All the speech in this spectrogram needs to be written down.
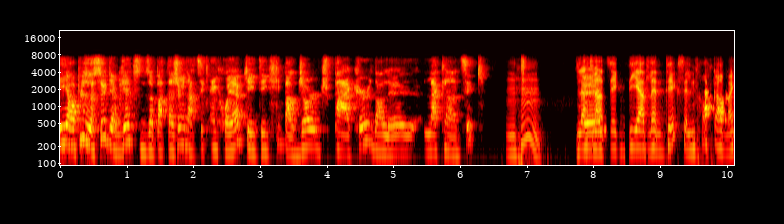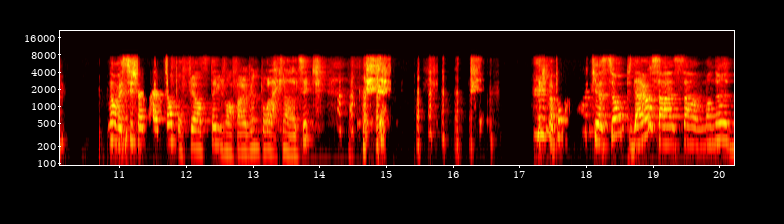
Et en plus de ça, Gabriel, tu nous as partagé un article incroyable qui a été écrit par George Packer dans le- l'Atlantique. Mhm. L'Atlantique, The Atlantic, c'est le nom quand même. Non, mais si je fais une traduction pour Failed State, je vais en faire une pour l'Atlantique. Je me pose beaucoup de questions, puis d'ailleurs, ça, ça m'en a.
